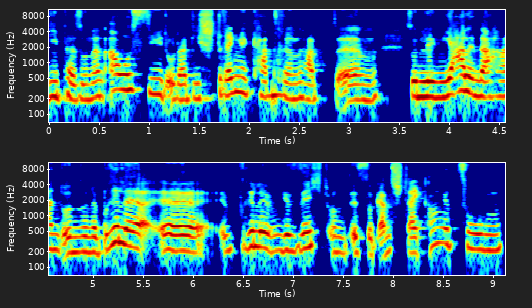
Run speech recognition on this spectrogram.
die Person dann aussieht oder die strenge Katrin hat ähm, so ein Lineal in der Hand und so eine Brille, äh, Brille im Gesicht und ist so ganz streng angezogen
